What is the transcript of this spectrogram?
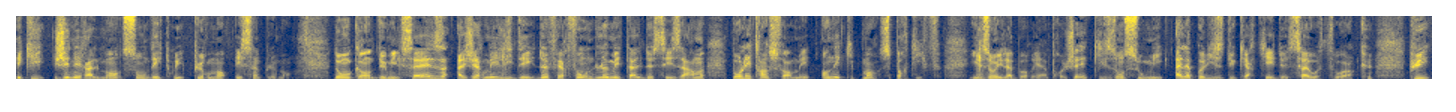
et qui, généralement, sont détruits purement et simplement. Donc, en 2016, a germé l'idée de faire fondre le métal de ces armes pour les transformer en équipements sportifs. Ils ont élaboré un projet qu'ils ont soumis à la police du quartier de Southwark, puis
